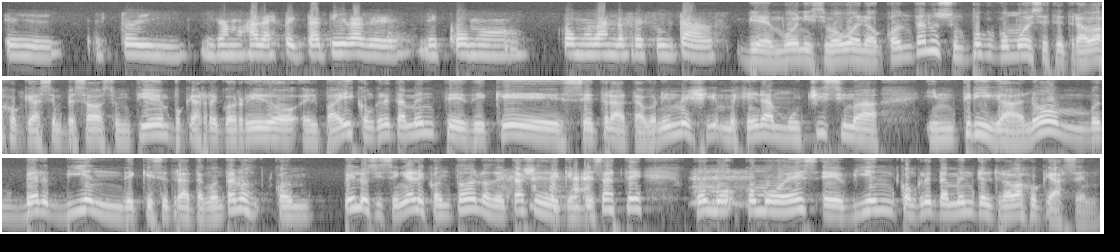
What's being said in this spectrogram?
estoy, digamos, a la expectativa de, de cómo cómo dan los resultados. Bien, buenísimo. Bueno, contanos un poco cómo es este trabajo que has empezado hace un tiempo, que has recorrido el país, concretamente de qué se trata. A mí me, genera muchísima intriga, ¿no? Ver bien de qué se trata. Contanos con pelos y señales, con todos los detalles de que empezaste, cómo, cómo es eh, bien concretamente el trabajo que hacen.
